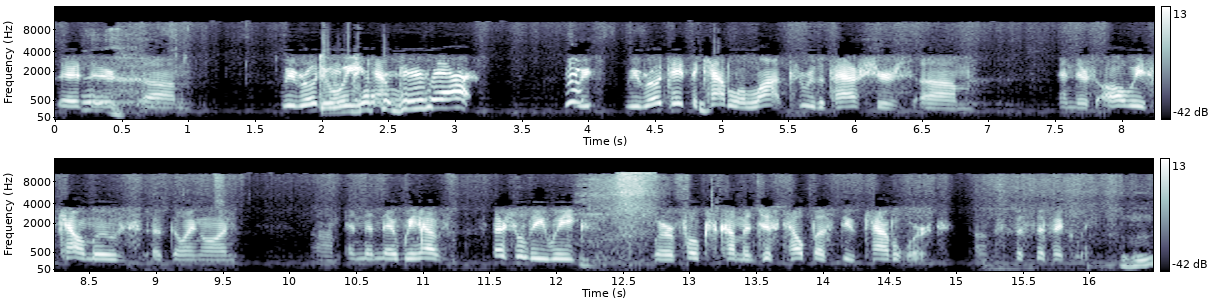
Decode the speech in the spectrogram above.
there, there's. Um, we rotate. Do we the get to cattle- do that? We, we rotate the cattle a lot through the pastures, um, and there's always cow moves uh, going on. Um, and then there, we have specialty weeks where folks come and just help us do cattle work uh, specifically. hmm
